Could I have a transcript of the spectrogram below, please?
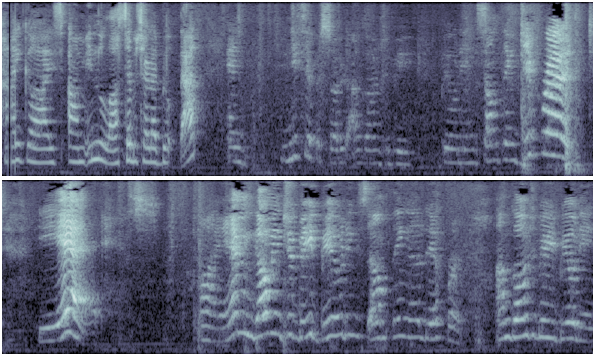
Hi guys, um, in the last episode I built that, and in this episode I'm going to be building something different. Yes, I am going to be building something different. I'm going to be building,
